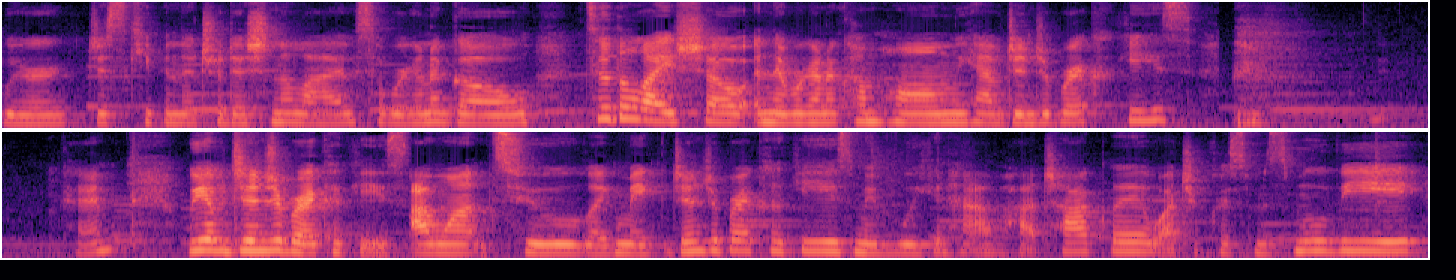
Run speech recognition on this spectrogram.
We're just keeping the tradition alive. So we're gonna go to the light show and then we're gonna come home. We have gingerbread cookies. okay we have gingerbread cookies i want to like make gingerbread cookies maybe we can have hot chocolate watch a christmas movie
